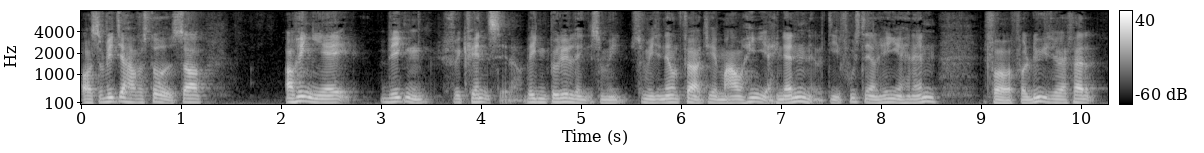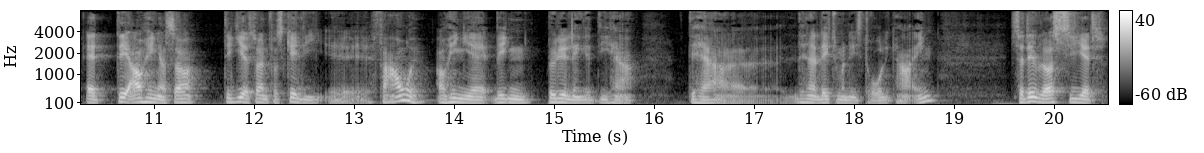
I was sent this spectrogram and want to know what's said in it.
og så vidt jeg har forstået, så afhængig af, hvilken frekvens eller hvilken bølgelængde, som vi, som vi nævnte før, de er meget afhængige af hinanden, eller de er fuldstændig afhængige af hinanden, for, for lys i hvert fald, at det afhænger så, det giver så en forskellig øh, farve, afhængig af hvilken bølgelængde de her, det her, øh, den her elektromagnetiske stråling har, ikke? Så det vil også sige, at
